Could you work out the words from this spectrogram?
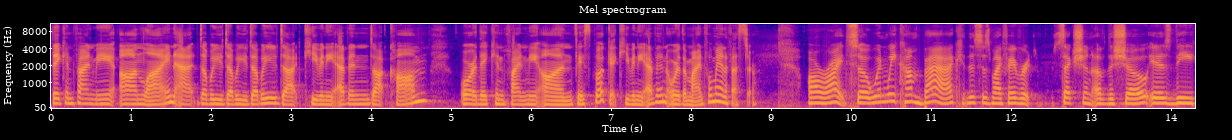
They can find me online at www.keevanievan.com or they can find me on Facebook at Keeveney Evan or The Mindful Manifestor. All right. So when we come back, this is my favorite section of the show is the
